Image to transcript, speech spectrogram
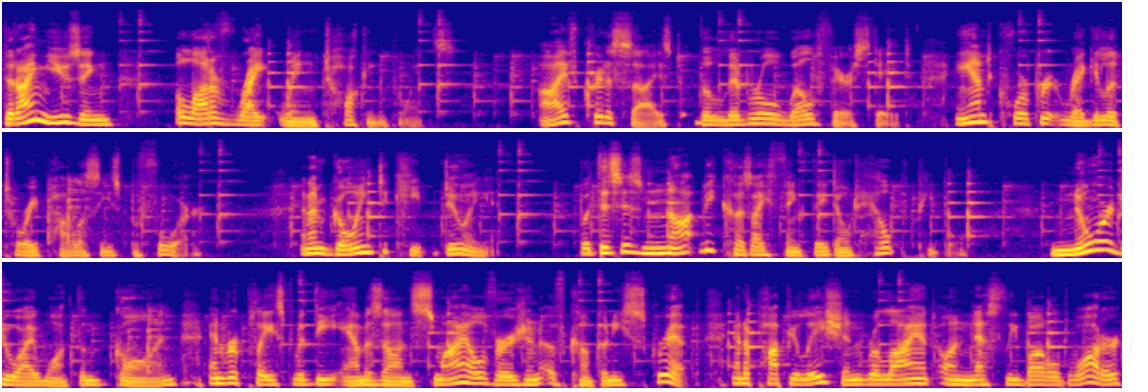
that I'm using a lot of right wing talking points. I've criticized the liberal welfare state and corporate regulatory policies before, and I'm going to keep doing it. But this is not because I think they don't help people. Nor do I want them gone and replaced with the Amazon Smile version of Company Script and a population reliant on Nestle bottled water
